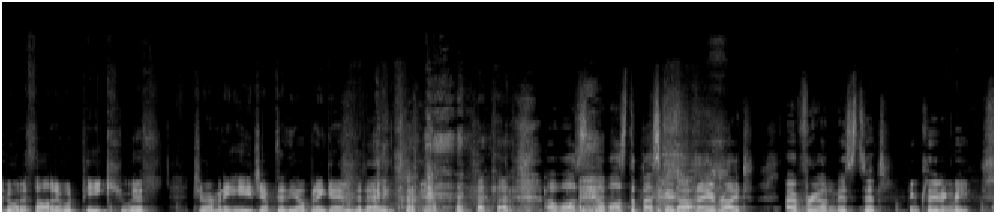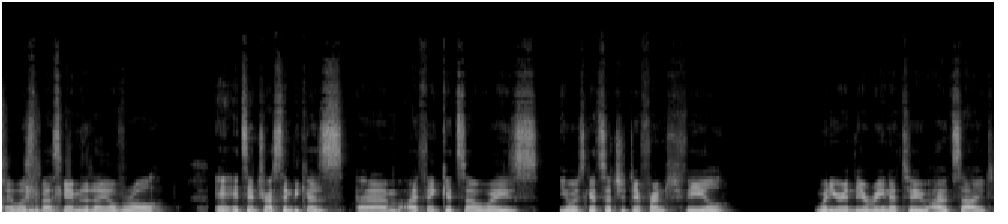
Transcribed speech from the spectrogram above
Who would have thought it would peak with Germany Egypt in the opening game of the day? It was that was the best game of the day, right? Everyone missed it, including me. it was the best game of the day overall. It, it's interesting because um, I think it's always you always get such a different feel when you're in the arena to outside.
